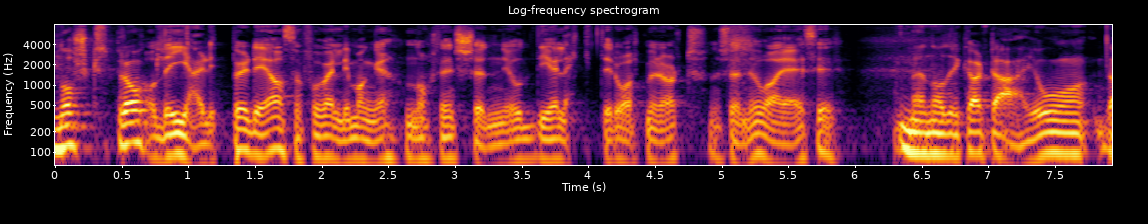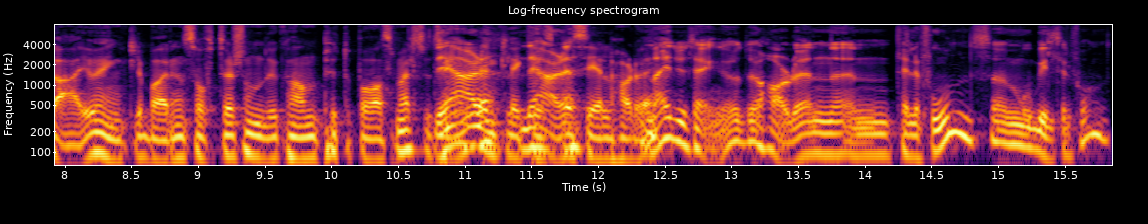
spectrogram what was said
Norsk språk. Og det hjelper det altså for veldig mange. Norsk, Den skjønner jo dialekter og alt mulig rart. Den skjønner jo hva jeg sier. Men Odd Rikard, det, det er jo egentlig bare en software som du kan putte på hva som helst. Du Det er det. egentlig det er spesiell hardware. Nei, du trenger jo du Har du en, en telefon, så, mobiltelefon,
